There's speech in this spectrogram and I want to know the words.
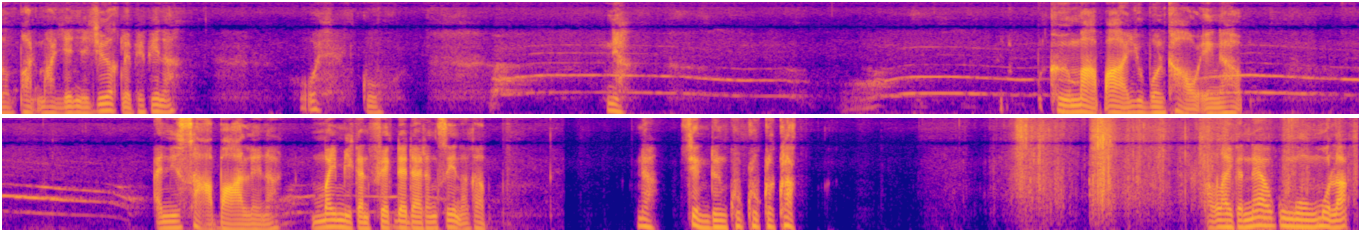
ลมพัดมาเย็นเยือกเลยพี่ๆนะ โอ้ย กู เนี่ย คือหมาป่าอยู่บนเขาเองนะครับ อันนี้สาบานเลยนะ ไม่มีการเฟกใดๆทั้งสิ้นนะครับ เนี่ย เสียงเดินคลุกคลุกคลักคลักอะไรกันแน่กูงงหมดละ เ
